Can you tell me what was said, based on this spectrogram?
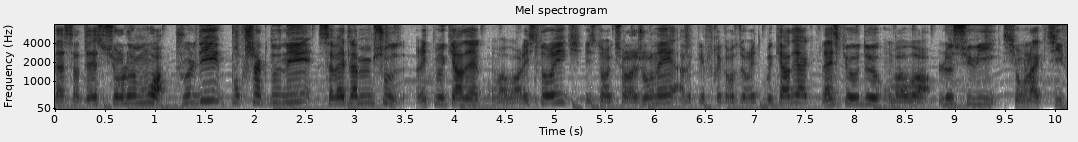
la synthèse sur le mois. Je vous le dis, pour chaque donnée, ça va être la même chose. Rythme cardiaque, on va voir l'historique, l'historique sur la journée avec les fréquences de rythme cardiaque. La SPO2, on va voir le suivi si on l'active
